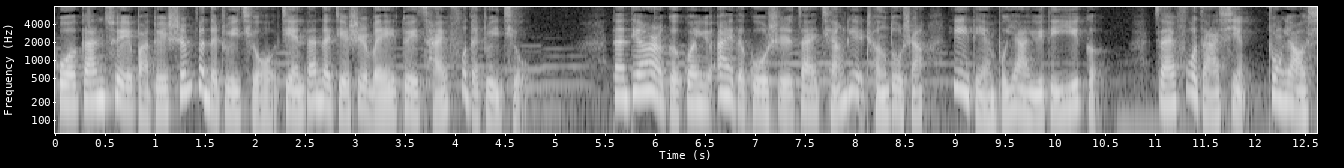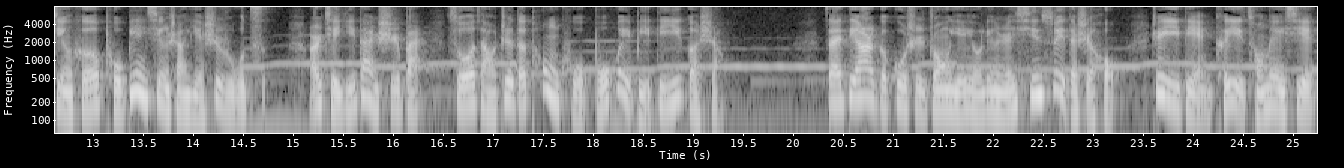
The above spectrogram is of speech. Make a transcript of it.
或干脆把对身份的追求简单的解释为对财富的追求。但第二个关于爱的故事，在强烈程度上一点不亚于第一个。在复杂性、重要性和普遍性上也是如此，而且一旦失败，所导致的痛苦不会比第一个少。在第二个故事中，也有令人心碎的时候，这一点可以从那些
